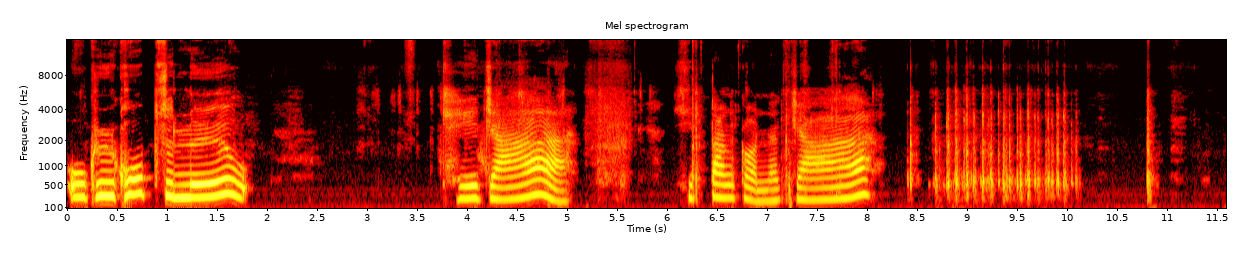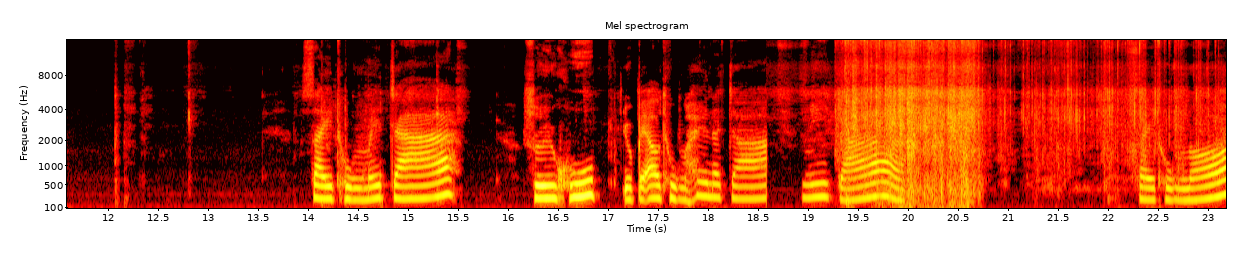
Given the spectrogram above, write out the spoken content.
โอเคครับเสร็จแล้วเคจ้า คิดตังก่อนนะจ๊ะใส่ถุงไหมจ๊ะ ใส่คุบเดี๋ยวไปเอาถุงให้นะจ๊ะ นี่จ้า ใส่ถุงเนาะ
